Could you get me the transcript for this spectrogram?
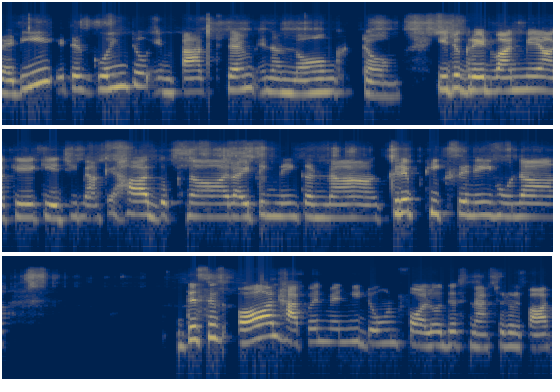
ready, it is going to impact them in a long term. ये जो grade one में आके KG में आके हाथ दुखना writing नहीं करना grip ठीक से नहीं होना this is all happen when we don't follow this natural path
